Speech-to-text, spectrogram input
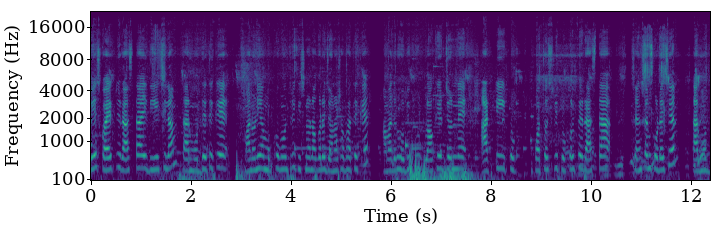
বেশ কয়েকটি রাস্তায় দিয়েছিলাম। তার মধ্যে থেকে মাননীয় মুখ্যমন্ত্রী কৃষ্ণনগরের জনসভা থেকে আমাদের হবিপুর ব্লকের জন্য আটটি পথশ্রী প্রকল্পের রাস্তা স্যাংশন করেছেন। তার মধ্যে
